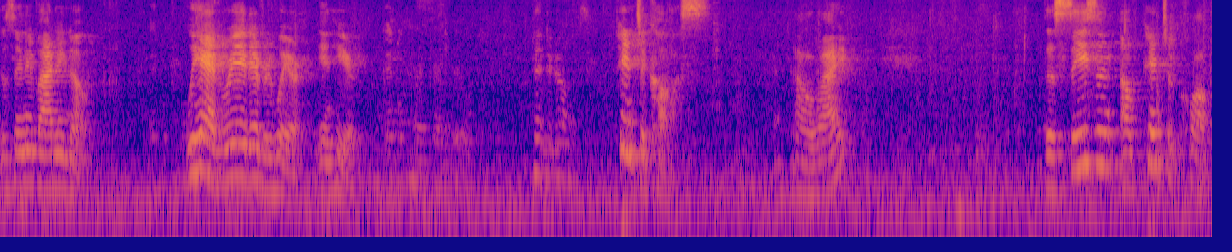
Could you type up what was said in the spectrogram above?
Does anybody know? We had red everywhere in here. Pentecost. Pentecost. All right? The season of Pentecost,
